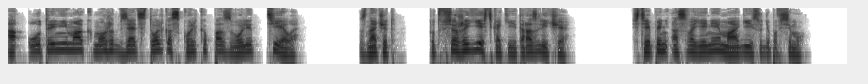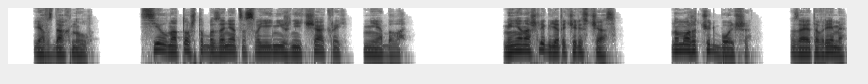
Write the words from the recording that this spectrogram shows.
а утренний маг может взять столько, сколько позволит тело. Значит, тут все же есть какие-то различия. Степень освоения магии, судя по всему. Я вздохнул. Сил на то, чтобы заняться своей нижней чакрой, не было. Меня нашли где-то через час. Ну, может, чуть больше. За это время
